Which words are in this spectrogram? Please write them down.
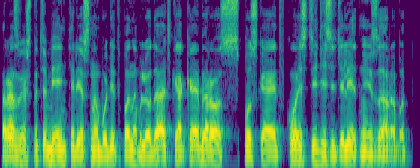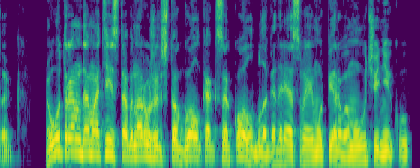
Разве что тебе интересно будет понаблюдать, как Эберос спускает в кости десятилетний заработок. Утром Доматист обнаружит, что гол как сокол благодаря своему первому ученику».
